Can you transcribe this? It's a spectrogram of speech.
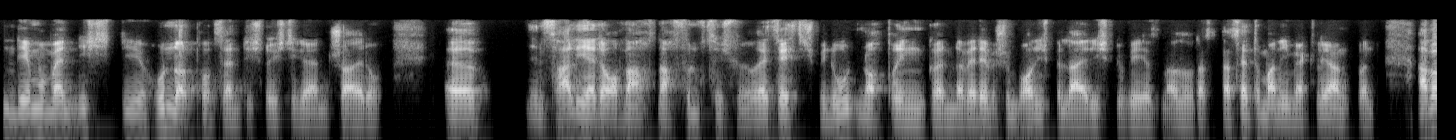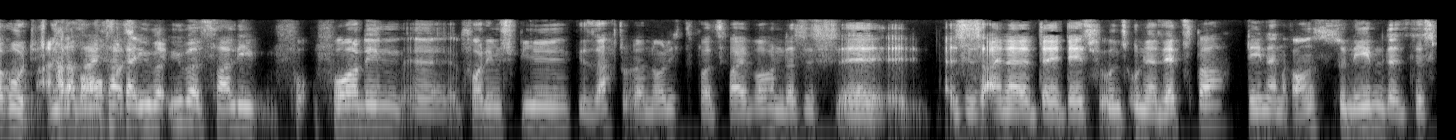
in dem Moment nicht die hundertprozentig richtige Entscheidung. Äh, den Sali hätte auch nach, nach 50, 60 Minuten noch bringen können. Da wäre der bestimmt auch nicht beleidigt gewesen. Also das, das hätte man ihm erklären können. Aber gut. Ich Andererseits hat er über, über Sali vor, vor, dem, äh, vor dem Spiel gesagt oder neulich vor zwei Wochen, das ist, äh, es ist einer, der, der ist für uns unersetzbar, den dann rauszunehmen. Das, das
